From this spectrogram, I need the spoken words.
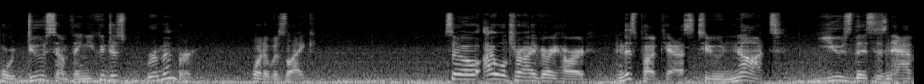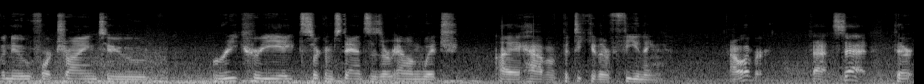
or do something, you can just remember what it was like. So I will try very hard in this podcast to not use this as an avenue for trying to recreate circumstances around which I have a particular feeling. However, that said, there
